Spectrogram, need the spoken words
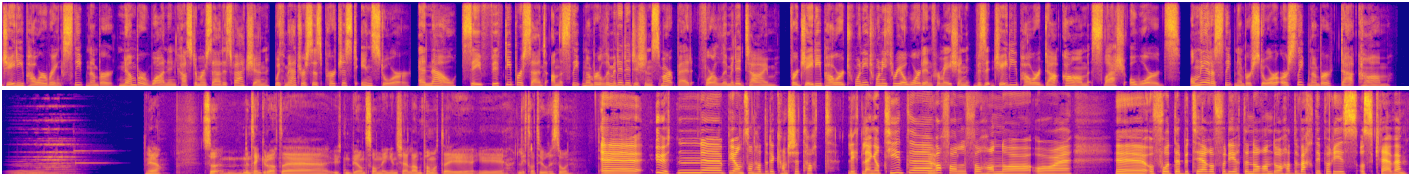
JD Power ranks Sleep Number number 1 in customer satisfaction with mattresses purchased in-store. And now, save 50% on the Sleep Number limited edition Smart Bed for a limited time. For JD Power 2023 award information, visit jdpower.com/awards. Only at a Sleep Number store or sleepnumber.com. Ja. Så, men tenker du at uh, uten Bjørnson ingen Kielland, på en i, i litteraturhistorien? Uten eh, Bjørnson hadde det kanskje tatt litt lengre tid, eh, i hvert fall for han å, å, eh, å få debutere, fordi at når han da hadde vært i Paris og skrevet,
